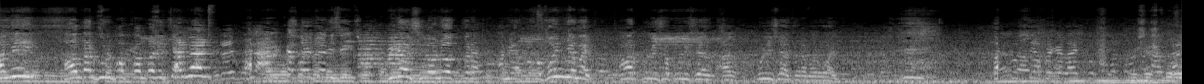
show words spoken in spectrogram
আমি হালদার গ্রুপ অফ কোম্পানির চেয়ারম্যান আরেকটা পরিচয় দিছি বিনয় অনুরোধ করে আমি আপনাকে ভাই আমার পুলিশ পুলিশে পুলিশে আছেন আমার ওয়াইফ বিশেষ করে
